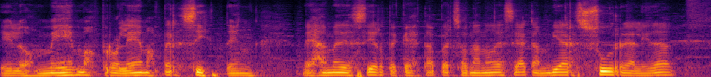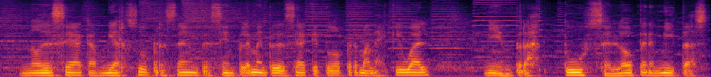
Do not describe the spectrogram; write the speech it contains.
y los mismos problemas persisten, déjame decirte que esta persona no desea cambiar su realidad, no desea cambiar su presente, simplemente desea que todo permanezca igual mientras tú se lo permitas.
